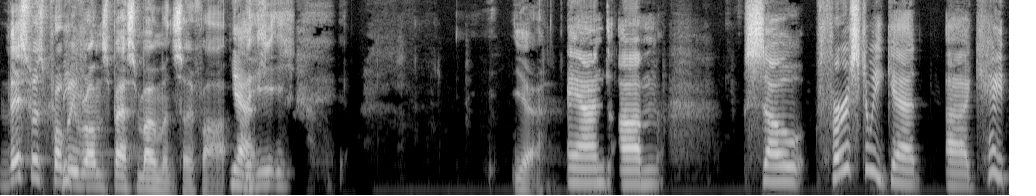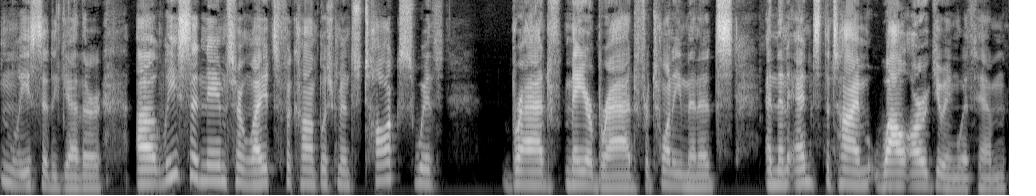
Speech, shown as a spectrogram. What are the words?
this was probably bec- Ron's best moment so far. Yeah, He- he- yeah. and um so first we get uh, Kate and Lisa together. Uh, Lisa names her lights of accomplishments, talks with Brad, Mayor Brad, for 20 minutes, and then ends the time while arguing with him.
